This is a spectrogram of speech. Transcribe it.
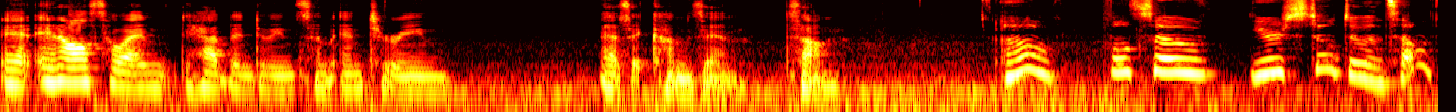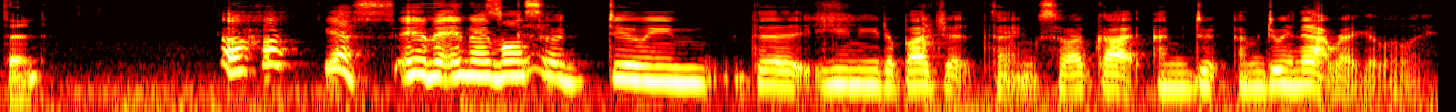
and, and also I have been doing some entering as it comes in. Some. Oh well, so you're still doing something. Uh huh. Yes, and and I'm also good. doing the you need a budget thing. So I've got I'm do, I'm doing that regularly.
